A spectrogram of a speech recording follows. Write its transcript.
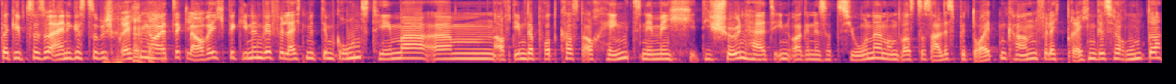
Da gibt es also einiges zu besprechen heute, glaube ich. Beginnen wir vielleicht mit dem Grundthema, ähm, auf dem der Podcast auch hängt, nämlich die Schönheit in Organisationen und was das alles bedeuten kann. Vielleicht brechen wir es herunter.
